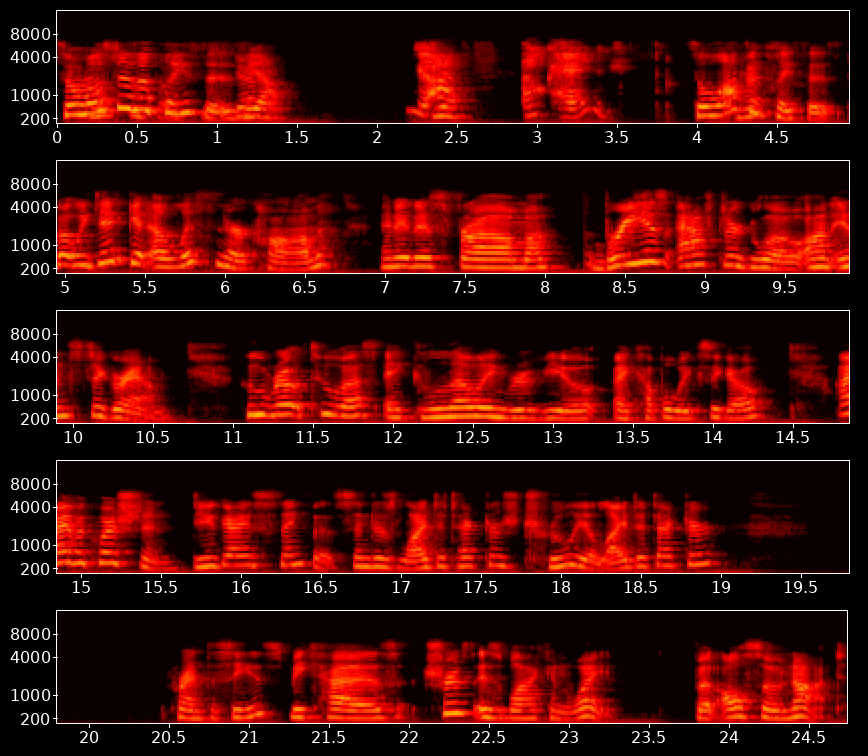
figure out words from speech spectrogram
So most Most of the places, yeah. yeah. Yeah. Okay. So lots Yes. of places. But we did get a listener com. And it is from Breeze Afterglow on Instagram, who wrote to us a glowing review a couple weeks ago. I have a question. Do you guys think that Cinder's lie detector is truly a lie detector? Parentheses, because truth is black and white, but also not.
